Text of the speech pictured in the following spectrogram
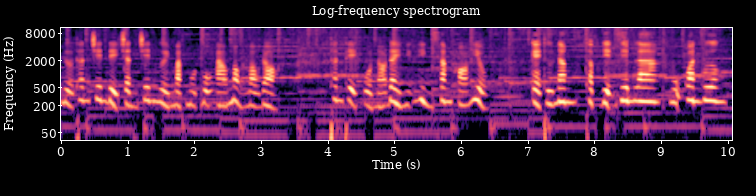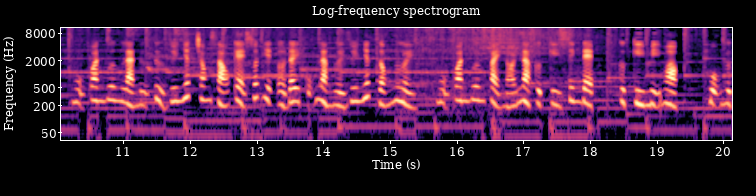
nửa thân trên để trần trên người mặc một bộ áo mỏng màu đỏ. Thân thể của nó đầy những hình xăm khó hiểu, Kẻ thứ năm, thập điện Diêm La, Mụ Quan Vương. Mụ Quan Vương là nữ tử duy nhất trong sáu kẻ xuất hiện ở đây cũng là người duy nhất giống người. Mụ Quan Vương phải nói là cực kỳ xinh đẹp, cực kỳ mị hoặc. Bộ ngực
